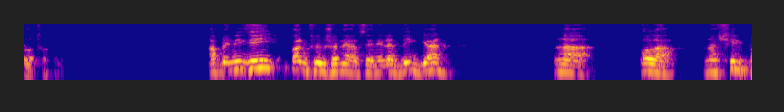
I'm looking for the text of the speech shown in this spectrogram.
প্রথমে। আপনি নিজেই কনফিউশনে আছেন, এটা বিজ্ঞান না কলা না শিল্প?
